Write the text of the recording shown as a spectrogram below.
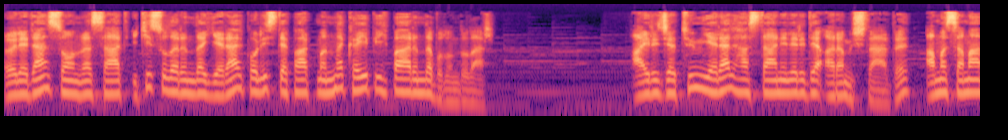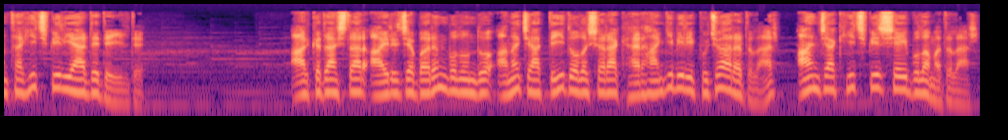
Öğleden sonra saat 2 sularında yerel polis departmanına kayıp ihbarında bulundular. Ayrıca tüm yerel hastaneleri de aramışlardı ama Samantha hiçbir yerde değildi. Arkadaşlar ayrıca barın bulunduğu ana caddeyi dolaşarak herhangi bir ipucu aradılar, ancak hiçbir şey bulamadılar.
